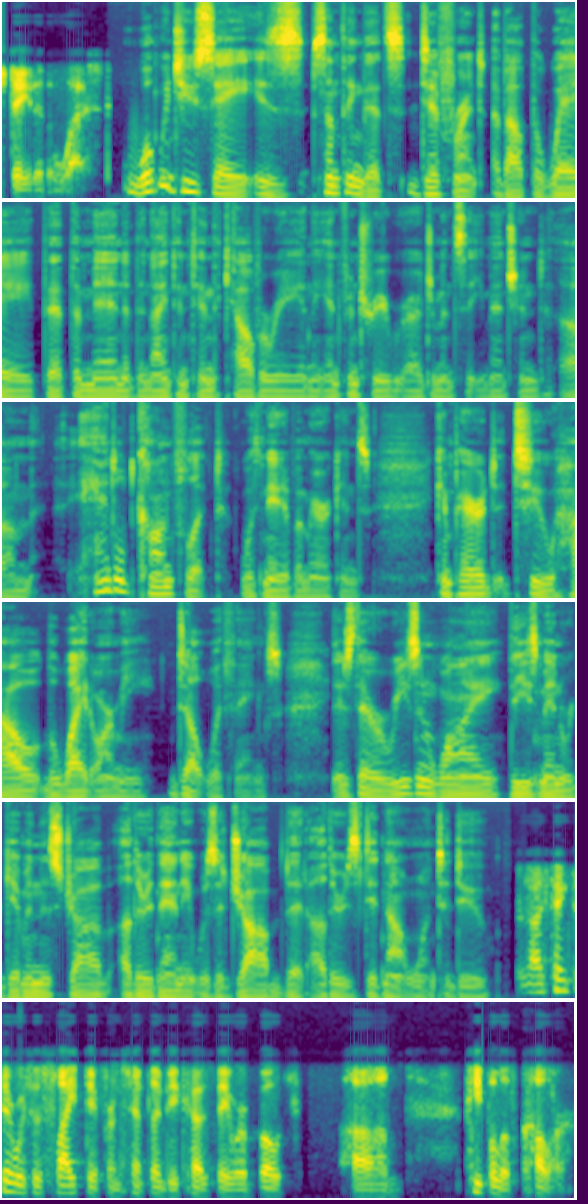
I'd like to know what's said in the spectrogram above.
state of the West. What would you say is something that's different about the way that the men of the 9th and 10th Cavalry and the infantry regiments that you mentioned um, handled conflict with Native Americans compared to how the white army dealt with things. Is there a reason why these men were given this job other than it was a job that others did not want to do? I think there was a slight difference simply because they were both um, people of color.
